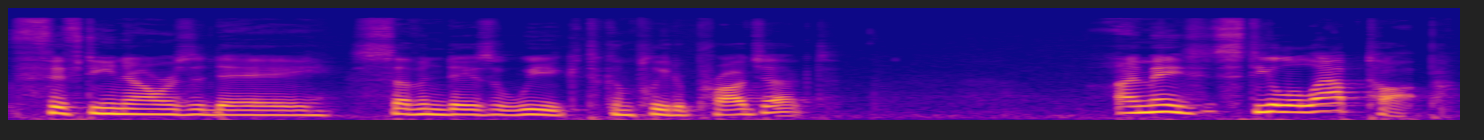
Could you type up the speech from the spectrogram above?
15 hours a day, seven days a week to complete a project, I may steal a laptop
